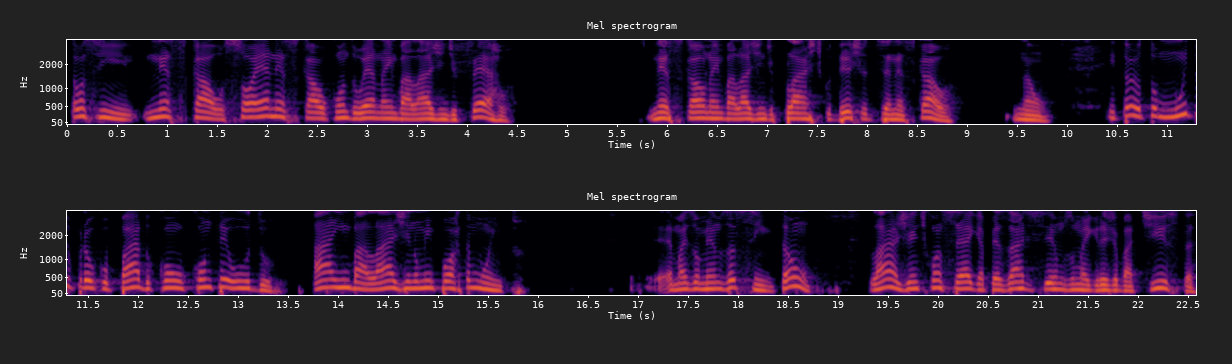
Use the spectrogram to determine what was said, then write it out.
Então, assim, Nescau só é Nescau quando é na embalagem de ferro? Nescau na embalagem de plástico deixa de ser Nescau? Não. Então eu estou muito preocupado com o conteúdo. A embalagem não me importa muito. É mais ou menos assim. Então, lá a gente consegue, apesar de sermos uma igreja batista,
